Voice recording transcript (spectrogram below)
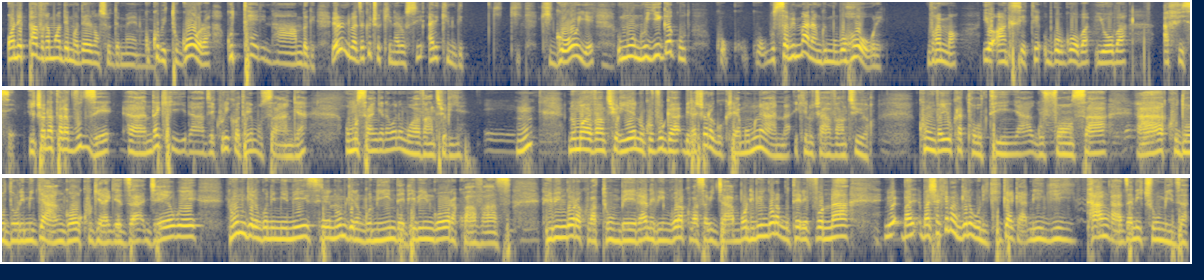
one pavuremo de modere dans ce domaine mm. kuko bitugora gutera intambwe rero ntibaze ko icyo kintu arusi ari ikintu kigoye mm. umuntu yiga gusaba imana ngo imubohore vurema iyo angisiyete ubwo bwoba yoba afise icyo nataravuze eh, ndakiravye kuri kote y'umusanga umusanga nawe ni umuhavanturiye eh. hmm? ni umuhavanturiye ni ukuvuga birashobora gukirira mu mwana ikintu cya avanture kumva yuko atotinya gufonsa ah, kudodora imiryango kugerageza jewe ntumbwire ngo ni minisitiri ntumbwire ngo ninde ntibingora kwa ntibingora kubatumbera ntibingora kubasaba ijambo ntibingora guterefona bashake bambwire ngo ni ikigaga ni igitangaza n'icumiza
